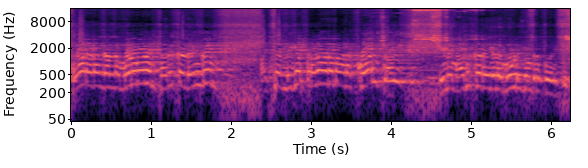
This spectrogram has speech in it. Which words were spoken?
போராட்டங்கள்ல முழுவதும் தெருக்கள் எங்கும் வச்ச மிக பிரதானமான கோரிக்கை இது மதுக்கடைகளை மூடுகின்ற கோரிக்கை.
